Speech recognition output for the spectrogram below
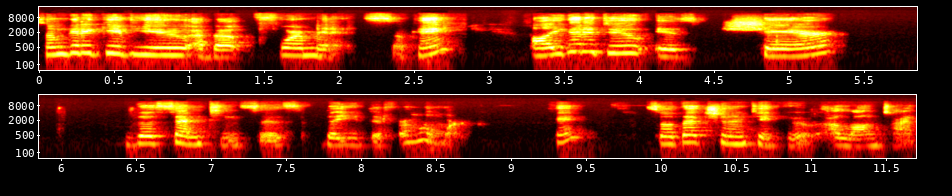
So I'm gonna give you about four minutes, okay? All you gotta do is share the sentences that you did for homework, okay? So that shouldn't take you a long time.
